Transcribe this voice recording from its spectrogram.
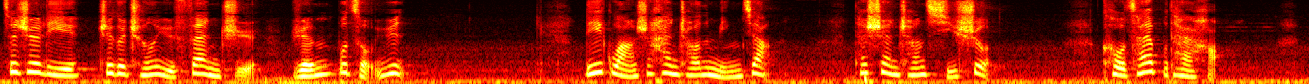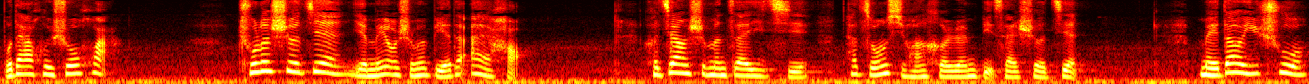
在这里这个成语泛指人不走运。李广是汉朝的名将。他擅长骑射，口才不太好，不大会说话，除了射箭也没有什么别的爱好。和将士们在一起，他总喜欢和人比赛射箭。每到一处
